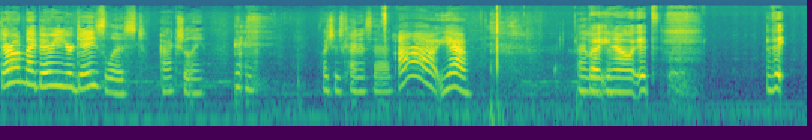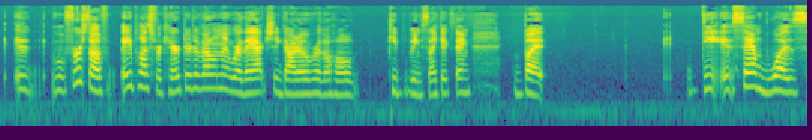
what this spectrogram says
they're on my bury your gays list actually, which is kind of sad. Ah, yeah. I but you know it's the it, well first off a plus for character development where they actually got over the whole people being psychic thing but D, it, sam was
